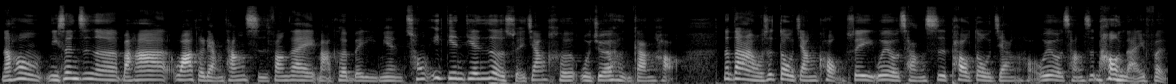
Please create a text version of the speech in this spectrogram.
然后你甚至呢把它挖个两汤匙放在马克杯里面，冲一点点热水这样喝，我觉得很刚好。那当然我是豆浆控，所以我有尝试泡豆浆哈，我有尝试 泡奶粉。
